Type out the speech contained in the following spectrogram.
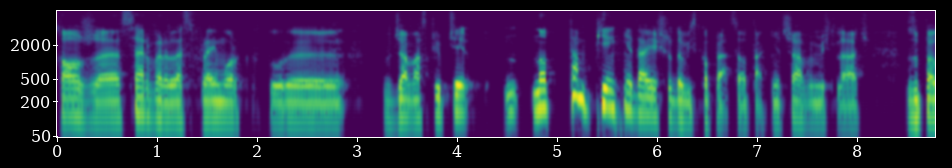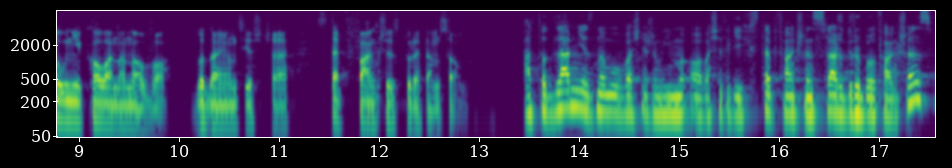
to, że serverless framework, który w JavaScriptie no tam pięknie daje środowisko pracy. O tak, nie trzeba wymyślać zupełnie koła na nowo, dodając jeszcze step functions, które tam są. A to dla mnie znowu właśnie, że mówimy o właśnie takich step functions slash durable functions,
